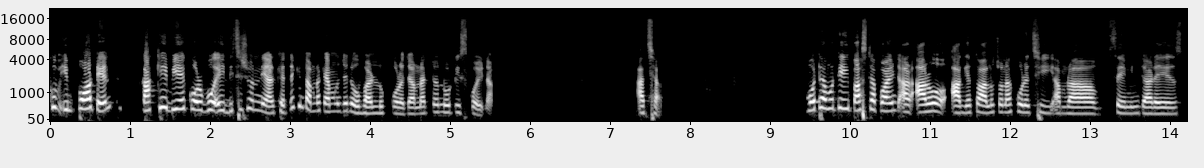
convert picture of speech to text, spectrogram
খুব ইম্পর্টেন্ট কাকে বিয়ে করব এই ডিসিশন নেওয়ার ক্ষেত্রে, কিন্তু আমরা কেমন জানি ওভারলুক করে যাই আমরা একটা নোটিস করি না। আচ্ছা। মোটামুটি এই পাঁচটা পয়েন্ট আর আরও আগে তো আলোচনা করেছি, আমরা same interest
